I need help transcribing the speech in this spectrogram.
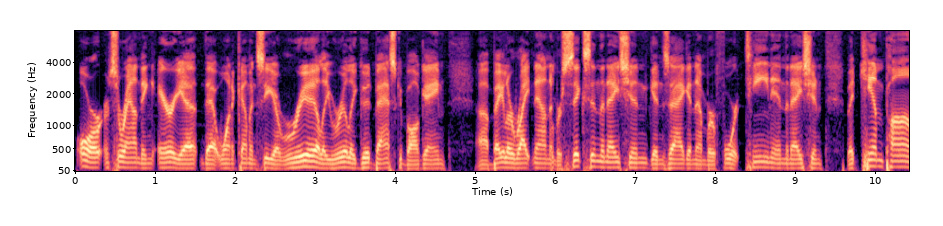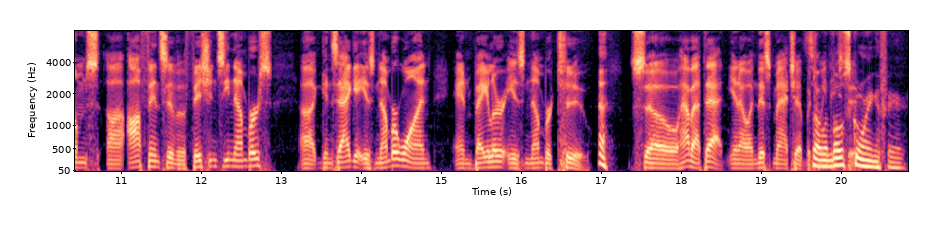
or surrounding area that want to come and see a really, really good basketball game. Uh, Baylor right now number six in the nation, Gonzaga number 14 in the nation. But KenPom's uh, offensive efficiency numbers, uh, Gonzaga is number one and Baylor is number two. so how about that? You know, in this matchup So a low two. scoring affair.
